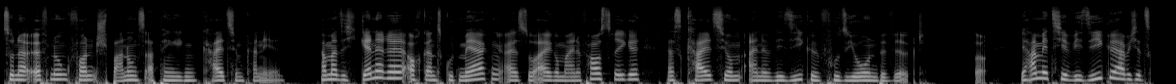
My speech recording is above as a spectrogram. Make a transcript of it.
zu einer Öffnung von spannungsabhängigen Calciumkanälen. Kann man sich generell auch ganz gut merken als so allgemeine Faustregel, dass Calcium eine Vesikelfusion bewirkt. So. Wir haben jetzt hier Vesikel, habe ich jetzt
